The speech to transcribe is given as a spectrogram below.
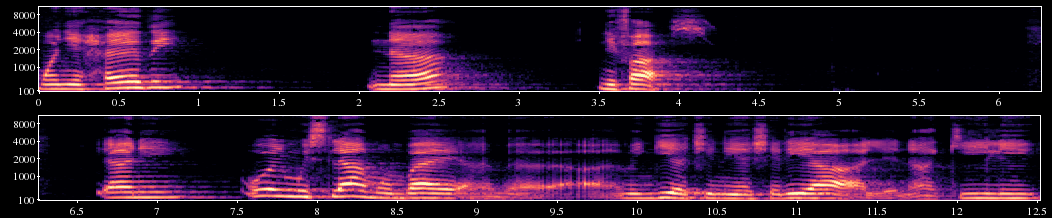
mwenye hedhi na nifas yani huyo ni muislamu ambaye ameingia chini ya sheria alina akili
